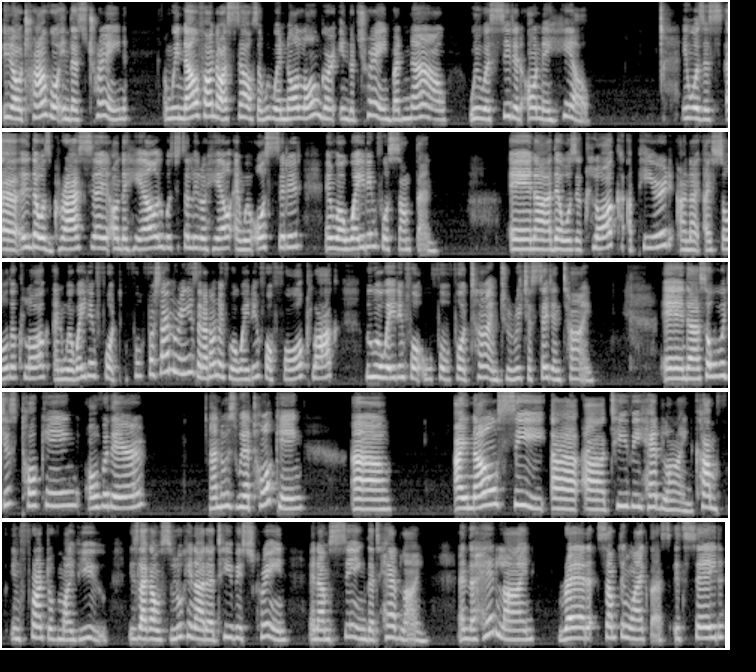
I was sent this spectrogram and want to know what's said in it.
you know, travel in this train, and we now found ourselves that we were no longer in the train, but now we were seated on a hill it was a, uh, there was grass uh, on the hill. It was just a little hill, and we were all seated and we are waiting for something. And uh, there was a clock appeared, and I, I saw the clock, and we are waiting for, for for some reason. I don't know if we are waiting for four o'clock. We were waiting for for for time to reach a certain time. And uh, so we were just talking over there, and as we are talking, uh, I now see a, a TV headline come in front of my view. It's like I was looking at a TV screen and I'm seeing that headline. And the headline read something like this it said,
